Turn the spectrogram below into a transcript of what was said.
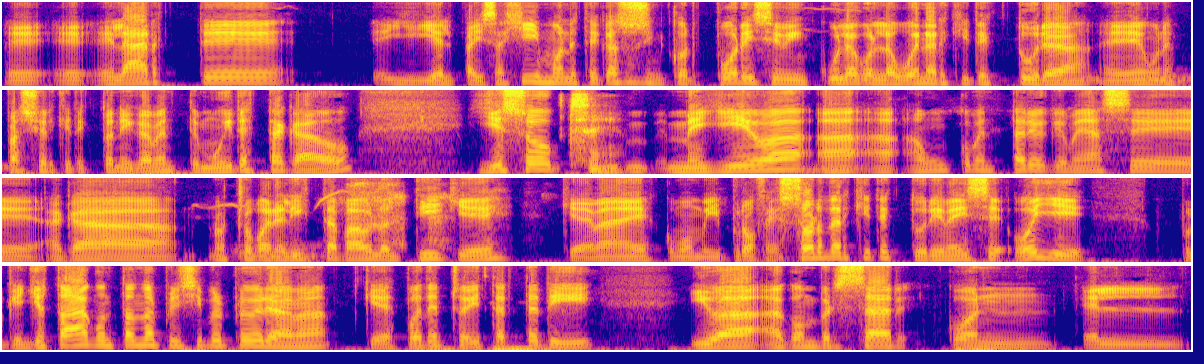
eh, eh, el arte y el paisajismo en este caso se incorpora y se vincula con la buena arquitectura, eh, un espacio arquitectónicamente muy destacado. Y eso me lleva a, un comentario que me hace acá nuestro panelista Pablo Antique, que además es como mi profesor de arquitectura, y me dice, oye, porque yo estaba contando al principio del programa que después de entrevistarte a ti, iba a conversar con el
